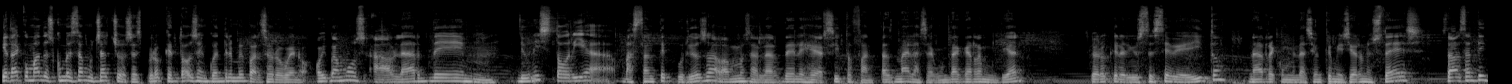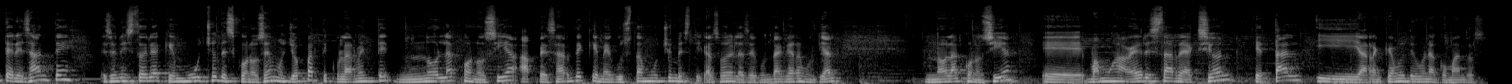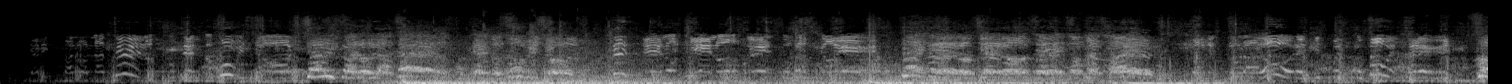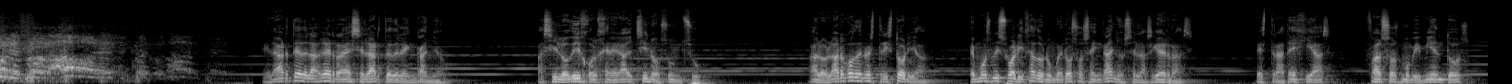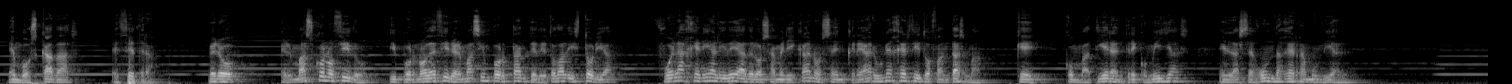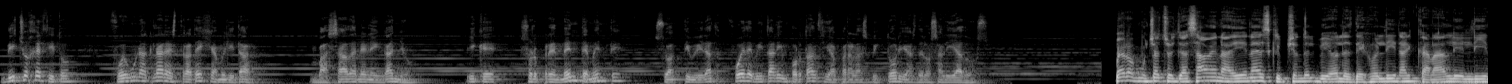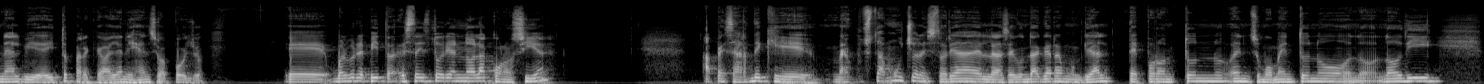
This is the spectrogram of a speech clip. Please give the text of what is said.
¿Qué tal, comandos? ¿Cómo están, muchachos? Espero que todos se encuentren bien, parcero. Bueno, hoy vamos a hablar de, de, una historia bastante curiosa. Vamos a hablar del ejército fantasma de la Segunda Guerra Mundial. Espero que les guste este videito, una recomendación que me hicieron ustedes. Está bastante interesante. Es una historia que muchos desconocemos. Yo particularmente no la conocía, a pesar de que me gusta mucho investigar sobre la Segunda Guerra Mundial no la conocía. Eh, vamos a ver esta reacción, qué tal y arranquemos de una comandos. El arte de la guerra es el arte del engaño. Así lo dijo el general chino Sun Tzu. A lo largo de nuestra historia, hemos visualizado numerosos engaños en las guerras, estrategias, falsos movimientos, emboscadas, etc. Pero el más conocido, y por no decir el más importante de toda la historia, fue la genial idea de los americanos en crear un ejército fantasma que combatiera, entre comillas, en la Segunda Guerra Mundial. Dicho ejército fue una clara estrategia militar, basada en el engaño, y que, sorprendentemente, su actividad fue de vital importancia para las victorias de los aliados. Pero muchachos, ya saben, ahí en la descripción del video les dejo el link al canal y el link al videito para que vayan y dejen su apoyo. Eh, vuelvo y repito, esta historia no la conocía. A pesar de que me gusta mucho la historia de la Segunda Guerra Mundial, de pronto en su momento no, no, no, di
